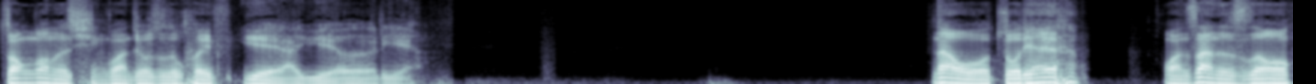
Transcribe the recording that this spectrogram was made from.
中共的情况就是会越来越恶劣。那我昨天 晚上的时候，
